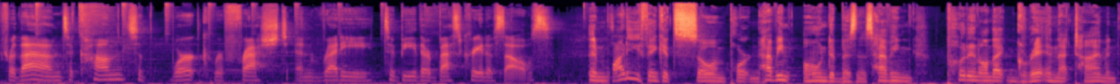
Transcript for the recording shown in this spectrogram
for them to come to work refreshed and ready to be their best creative selves. And why do you think it's so important having owned a business having put in all that grit and that time and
